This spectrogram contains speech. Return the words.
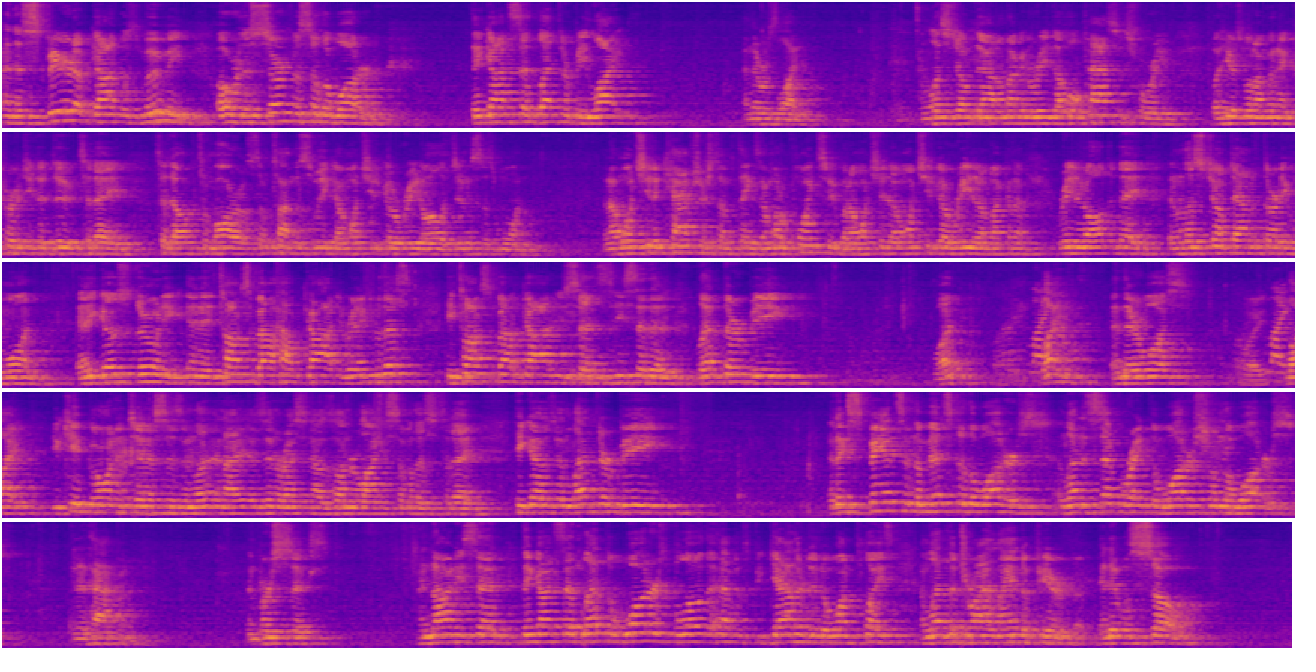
And the Spirit of God was moving over the surface of the water. Then God said, Let there be light. And there was light. And let's jump down. I'm not going to read the whole passage for you, but here's what I'm going to encourage you to do today, to tomorrow, sometime this week. I want you to go read all of Genesis 1. And I want you to capture some things I'm going to point to, but I want you to, I want you to go read it. I'm not going to read it all today. And let's jump down to 31. And he goes through and he, and he talks about how God, you ready for this? He talks about God. He says, he said that let there be, what? Light. Light. And there was Light. light. You keep going in Genesis, and, let, and I, it was interesting. I was underlining some of this today. He goes, and let there be an expanse in the midst of the waters, and let us separate the waters from the waters. And it happened. In verse 6. And 9 he said, Then God said, Let the waters below the heavens be gathered into one place, and let the dry land appear. And it was so.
